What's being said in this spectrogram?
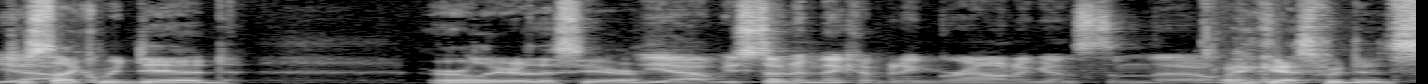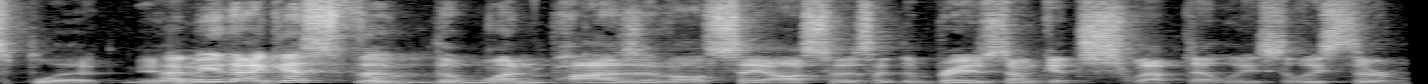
just like we did earlier this year. Yeah, we still didn't make up any ground against them though. I guess we did split. Yeah. I mean, I guess the the one positive I'll say also is like the Braves don't get swept at least. At least they're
